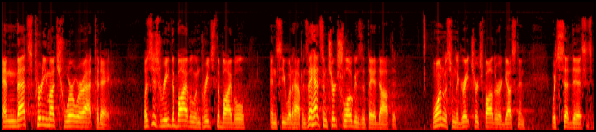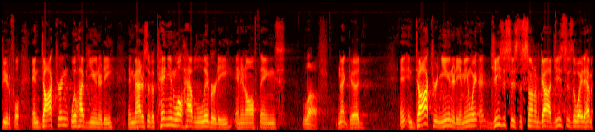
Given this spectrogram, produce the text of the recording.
And that's pretty much where we're at today. Let's just read the Bible and preach the Bible and see what happens. They had some church slogans that they adopted. One was from the great church father Augustine, which said this it's beautiful. In doctrine, we'll have unity. In matters of opinion, we'll have liberty. And in all things, love. Isn't that good? In, in doctrine, unity. I mean, we, uh, Jesus is the Son of God. Jesus is the way to heaven.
